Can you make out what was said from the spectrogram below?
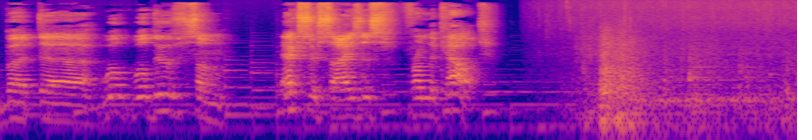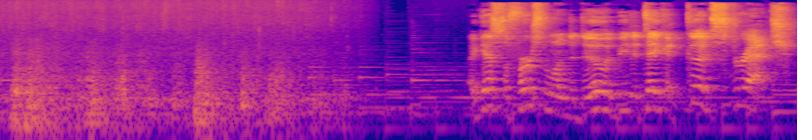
But uh, we'll, we'll do some exercises from the couch. I guess the first one to do would be to take a good stretch.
